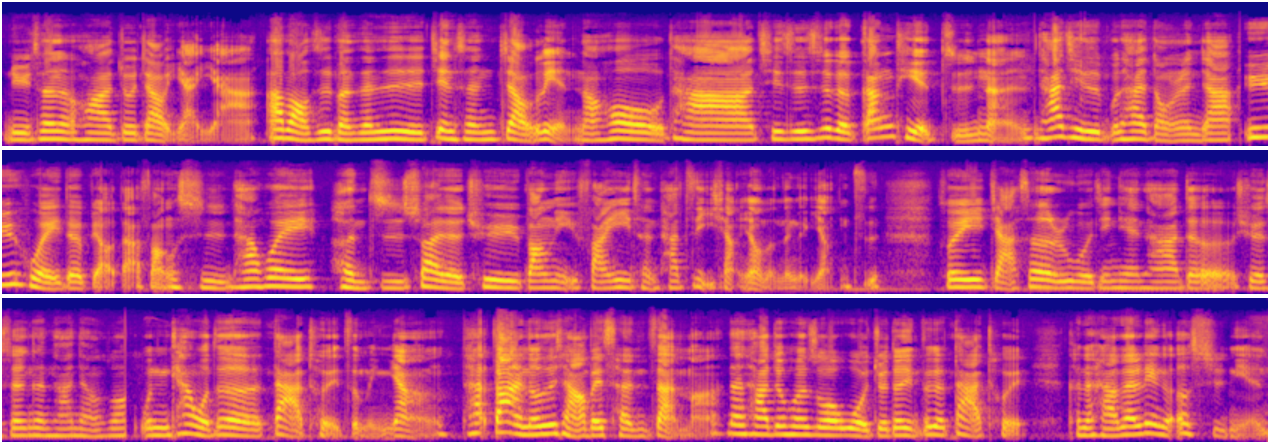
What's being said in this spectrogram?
女生的话就叫雅雅。阿宝是本身是健身教练，然后他其实是个钢铁直男。他其实不太懂人家迂回的表达方式，他会很直率的去帮你翻译成他自己想要的那个样子。所以假设如果今天他的学生跟他讲说：“我你看我这大腿怎么样？”他当然都是想要被称赞嘛，但他就会。说我觉得你这个大腿可能还要再练个二十年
